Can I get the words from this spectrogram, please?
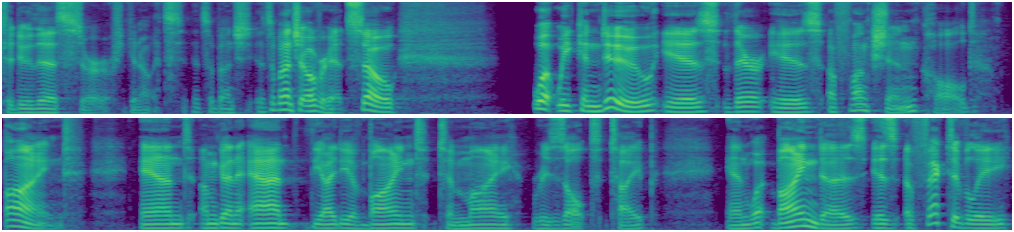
to do this, or you know, it's it's a bunch it's a bunch of overhead. So what we can do is there is a function called bind. And I'm going to add the idea of bind to my result type. And what bind does is effectively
